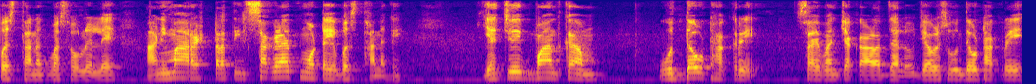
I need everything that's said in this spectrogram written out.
बसस्थानक बसवलेलं आहे. आणि महाराष्ट्रातील सगळ्यात मोठं हे बसस्थानक आहे. याचे बांधकाम उद्धव ठाकरे साहेबांच्या काळात झालं. ज्यावेळेस उद्धव ठाकरे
